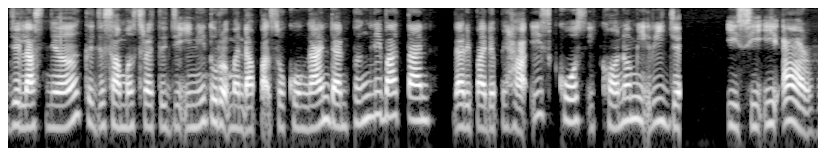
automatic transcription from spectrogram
Jelasnya, kerjasama strategi ini turut mendapat sokongan dan penglibatan daripada pihak East Coast Economic Region ECER.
